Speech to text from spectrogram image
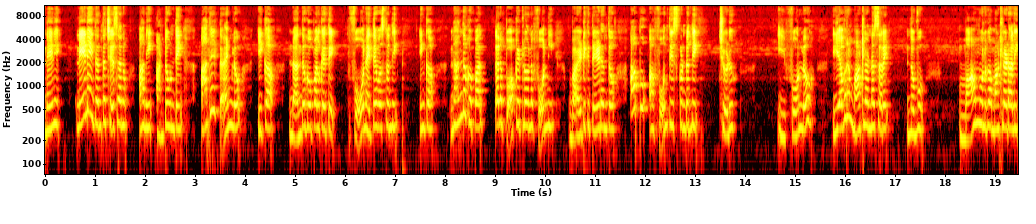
నేనే నేనే ఇదంతా చేశాను అని అంటూ ఉంటే అదే టైంలో ఇక నందగోపాల్కైతే ఫోన్ అయితే వస్తుంది. ఇంకా నందగోపాల్ తన పాకెట్లో ఉన్న ఫోన్ని బయటికి తీయడంతో అప్పు ఆ ఫోన్ తీసుకుంటుంది. చూడు ఈ ఫోన్లో ఎవరు మాట్లాడినా సరే నువ్వు మామూలుగా మాట్లాడాలి.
